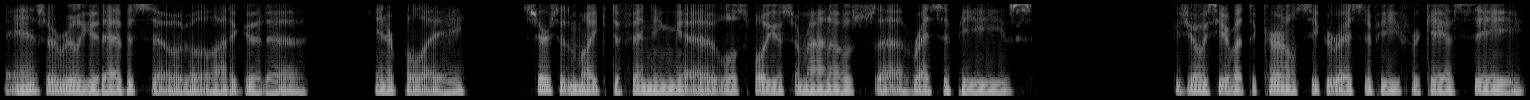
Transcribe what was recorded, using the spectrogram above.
And it's a really good episode with a lot of good uh, interplay. Starts with Mike defending uh, Los Pollos Hermanos uh, recipes, because you always hear about the Colonel's secret recipe for KFC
